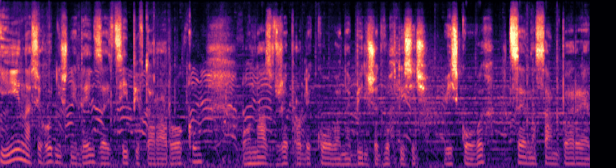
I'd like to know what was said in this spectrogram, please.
І на сьогоднішній день за ці півтора року у нас вже проліковано більше двох тисяч військових. Це насамперед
